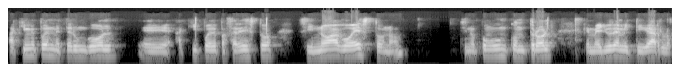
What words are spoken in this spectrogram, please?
aquí me pueden meter un gol, eh, aquí puede pasar esto, si no hago esto, ¿no? Si no pongo un control que me ayude a mitigarlo.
